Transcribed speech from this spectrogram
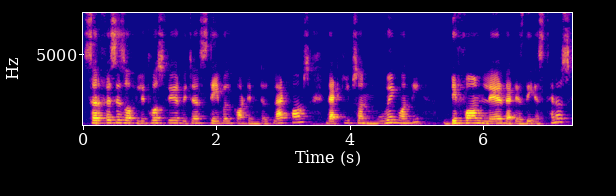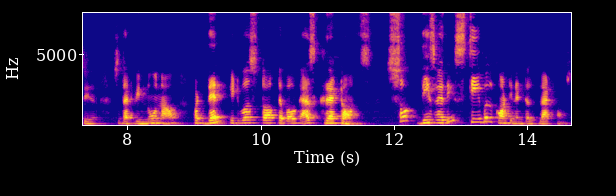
surfaces of lithosphere which are stable continental platforms that keeps on moving on the deformed layer that is the asthenosphere so that we know now. But then it was talked about as cratons so these were the stable continental platforms.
